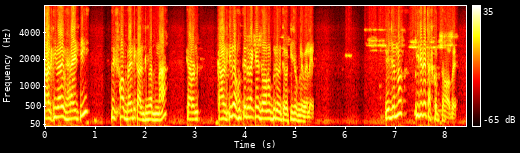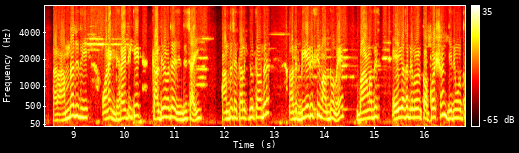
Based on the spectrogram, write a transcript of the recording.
কাল্টিভার ভ্যারাইটি সব ভ্যারাইটি কাল্টিভার না, কারণ কাল্টিভার হতে গেলে জনপ্রিয় হতে হবে কৃষক লেভেলে এই জন্য কৃষকের চাষ করতে হবে। আর আমরা যদি অনেক ভ্যারাইটিকে কাল্টিভার বাজারে দিতে চাই, আনতে চাই, তাহলে কি করতে আমাদের? আমাদের বিএডিসির মাধ্যমে বাংলাদেশ এগ্রিকালচার ডেভেলপমেন্ট কর্পোরেশন যিনি মূলত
